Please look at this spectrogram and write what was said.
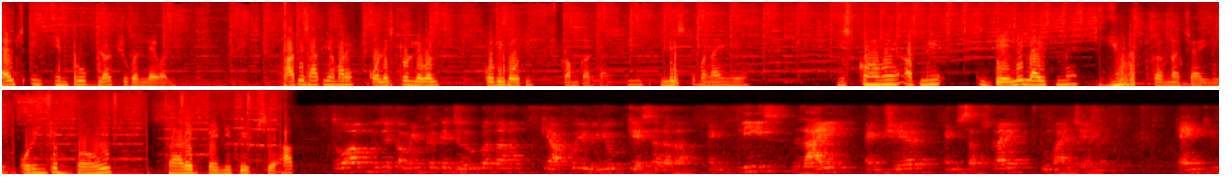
helps in improve blood sugar level साथ ही साथ ही हमारे कोलेस्ट्रॉल लेवल को भी बहुत ही कम करता है। की लिस्ट बनाई है, जिसको हमें अपनी डेली लाइफ में यूज़ करना चाहिए और इनके बहुत सारे बेनिफिट्स है। आप तो आप मुझे कमेंट करके ज़रूर बताना कि आपको ये वीडियो कैसा लगा। And please like and share and subscribe to my channel thank you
